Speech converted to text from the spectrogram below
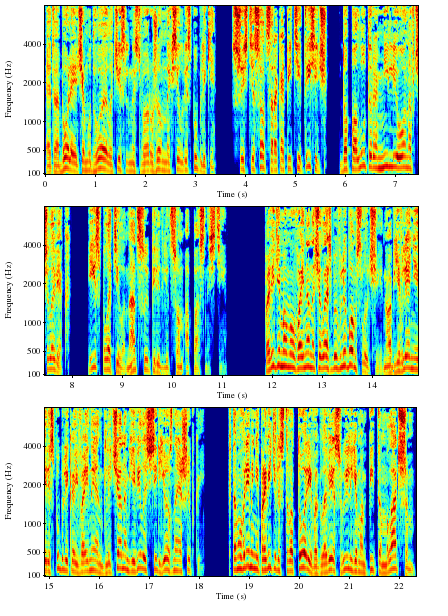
Это более чем удвоило численность вооруженных сил республики с 645 тысяч до полутора миллионов человек и сплотило нацию перед лицом опасности. По-видимому, война началась бы в любом случае, но объявление республикой войны англичанам явилось серьезной ошибкой. К тому времени правительство Тори во главе с Уильямом Питтом-младшим,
